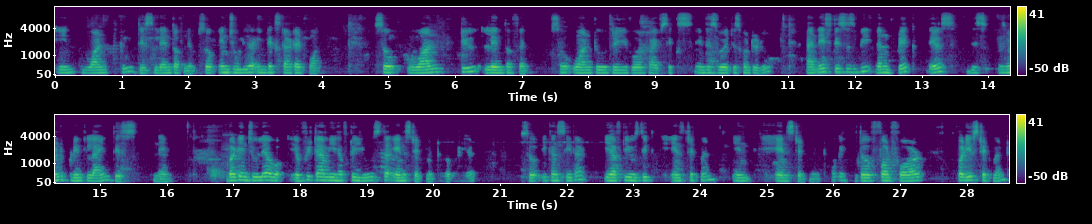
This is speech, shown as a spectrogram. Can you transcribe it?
in 1 to this length of name. So in julia index start at 1 so 1 till length of n so 1 2 3 4 5 6 in this way it is going to do. And if this is b then break else. This is going to print line this name. But in julia every time you have to use the end statement over here. So you can see that you have to use the end statement in end statement. Okay. The for for for if statement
